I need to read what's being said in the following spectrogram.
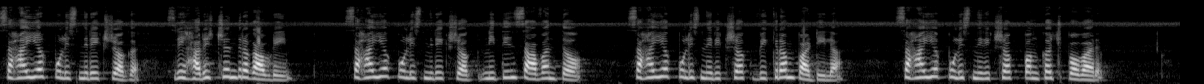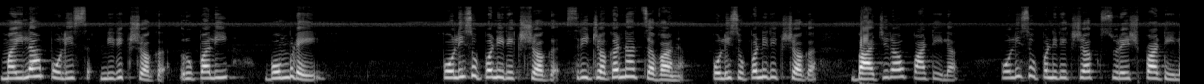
सहाय्यक पोलीस निरीक्षक श्री हरिश्चंद्र गावडे सहाय्यक पोलीस निरीक्षक नितीन सावंत सहाय्यक पोलीस निरीक्षक विक्रम पाटील सहाय्यक पोलीस निरीक्षक पंकज पवार महिला पोलीस निरीक्षक रुपाली बोंबडे पोलीस उपनिरीक्षक श्री जगन्नाथ चव्हाण पोलीस उपनिरीक्षक बाजीराव पाटील पोलीस उपनिरीक्षक सुरेश पाटील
